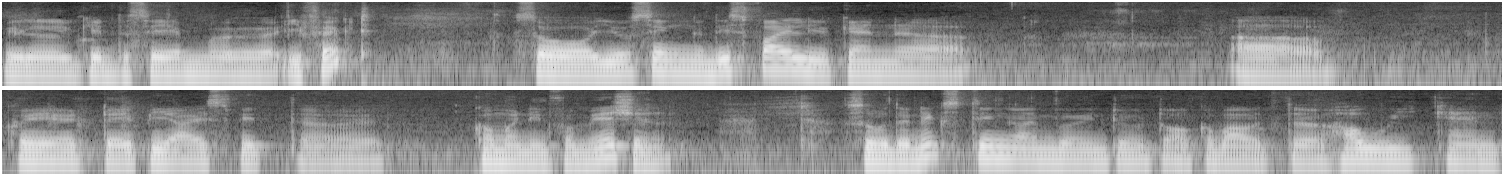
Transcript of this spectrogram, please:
will get the same uh, effect. So using this file you can uh, uh create APIs with uh, common information. So the next thing I'm going to talk about uh, how we can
